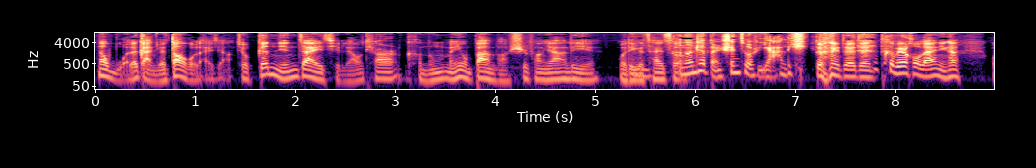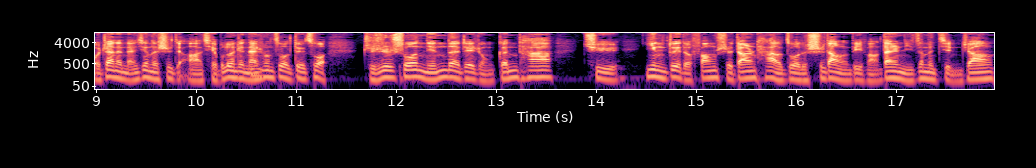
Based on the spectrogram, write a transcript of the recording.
那我的感觉倒过来讲，就跟您在一起聊天，可能没有办法释放压力。我的一个猜测，可能这本身就是压力。对对对，特别是后来，你看我站在男性的视角啊，且不论这男生做的对错，只是说您的这种跟他去应对的方式，当然他有做的适当的地方，但是你这么紧张，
